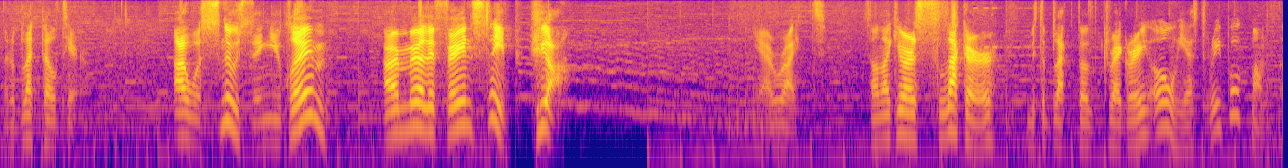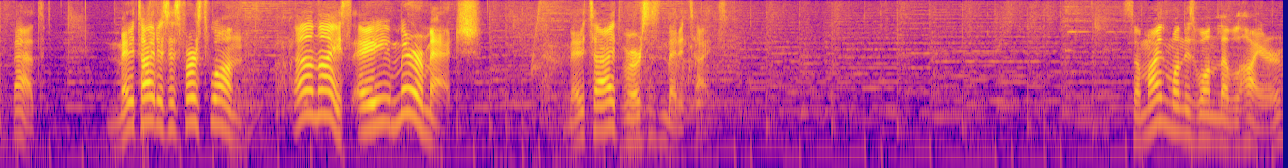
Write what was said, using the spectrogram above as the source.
Another black belt here. I was snoozing, you claim? I merely feigned sleep. Yeah. Yeah, right. Sound like you're a slacker, Mr. Black Belt Gregory. Oh, he has three Pokemon. Not bad. Meditite is his first one. Oh, nice. A mirror match. Meditite versus Meditite. So mine one is one level higher.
